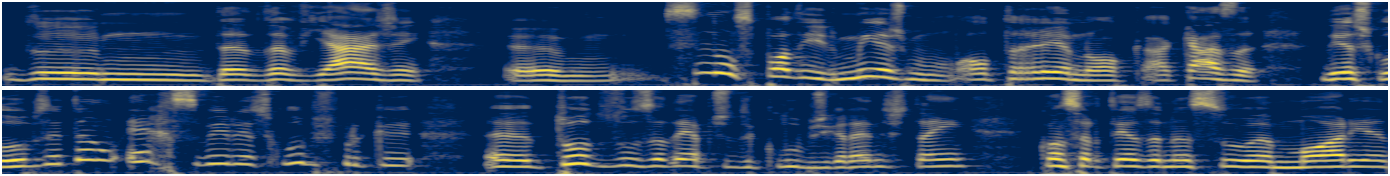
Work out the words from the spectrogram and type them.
de, hum, da, da viagem, se não se pode ir mesmo ao terreno, ou à casa desses clubes, então é receber esses clubes, porque uh, todos os adeptos de clubes grandes têm, com certeza, na sua memória,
